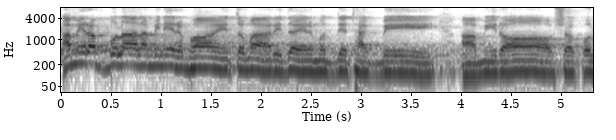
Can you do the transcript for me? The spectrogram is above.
আমি রব্বুল আলমিনের ভয় তোমার হৃদয়ের মধ্যে থাকবে। আমি রব সকল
